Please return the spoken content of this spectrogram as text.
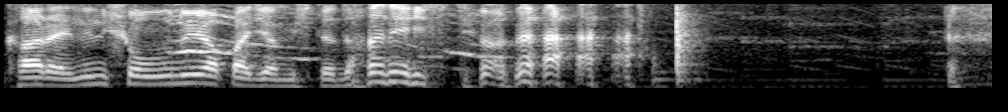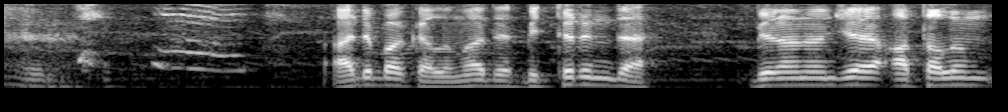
Karenin şovunu yapacağım işte. Daha ne istiyorsun? hadi bakalım hadi bitirin de. Bir an önce atalım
